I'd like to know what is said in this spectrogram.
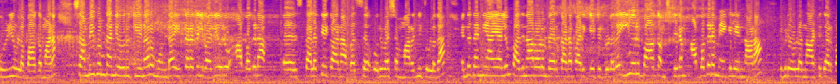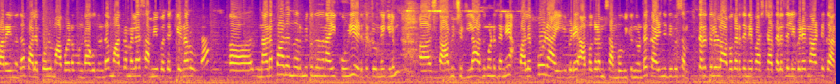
കുഴിയുള്ള ഭാഗമാണ്. സമീപം തന്നെ ഒരു കിണറുമുണ്ട് ഇത്തരത്തിൽ വലിയൊരു അപകട സ്ഥലത്തേക്കാണ് ബസ് ഒരു വശം മറിഞ്ഞിട്ടുള്ളത്. എന്ത് തന്നെയായാലും പതിനാറോളം പേർക്കാണ് പരിക്കേറ്റിട്ടുള്ളത്. ഈ ഒരു ഭാഗം സ്ഥിരം അപകട മേഖല എന്നാണ് ഇവിടെയുള്ള നാട്ടുകാർ പറയുന്നത്. പലപ്പോഴും അപകടം ഉണ്ടാകുന്നുണ്ട്. മാത്രമല്ല സമീപത്ത് കിണറുണ്ട്. നടപ്പാത നിർമ്മിക്കുന്നതിനായി കുഴി എടുത്തിട്ടുണ്ടെങ്കിലും സ്ഥാപിച്ചിട്ടില്ല. അതുകൊണ്ട് തന്നെ പലപ്പോഴായി ഇവിടെ അപകടം സംഭവിക്കുന്നുണ്ട്. കഴിഞ്ഞ ദിവസം ഇത്തരത്തിലുള്ള അപകടത്തിന്റെ പശ്ചാത്തലത്തിൽ ഇവിടെ നാട്ടുകാർ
